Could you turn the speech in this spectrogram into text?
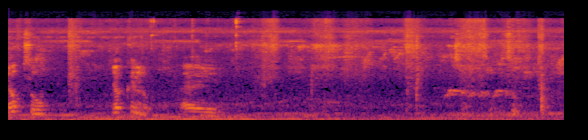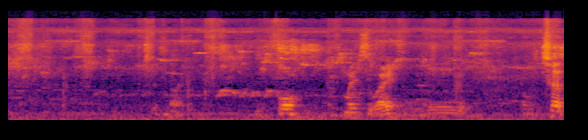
ยกสูง ยกขึ้นลูก เออ ไม่สวยเออต้องเชิด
